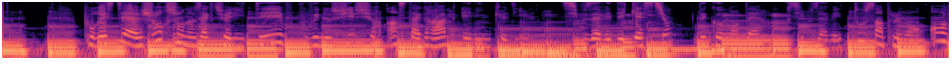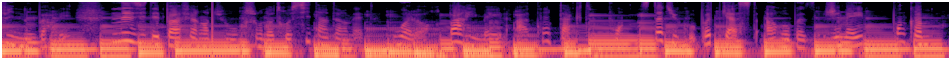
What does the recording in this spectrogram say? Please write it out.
Pour rester à jour sur nos actualités, vous pouvez nous suivre sur Instagram et LinkedIn. Si vous avez des questions, des commentaires ou si vous avez tout simplement envie de nous parler, n'hésitez pas à faire un tour sur notre site internet ou alors par email à contact.statucopodcast.gmail.com.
